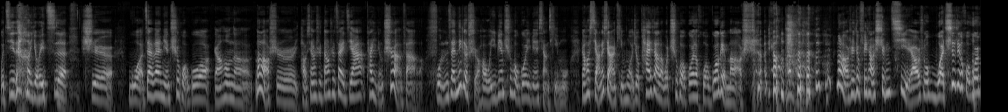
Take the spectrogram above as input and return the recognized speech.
我记得 有一次是。我在外面吃火锅，然后呢，孟老师好像是当时在家，他已经吃完饭了。我们在那个时候，我一边吃火锅一边想题目，然后想着想着题目，我就拍下了我吃火锅的火锅给孟老师，然后 孟老师就非常生气，然后说：“我吃的这个火锅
